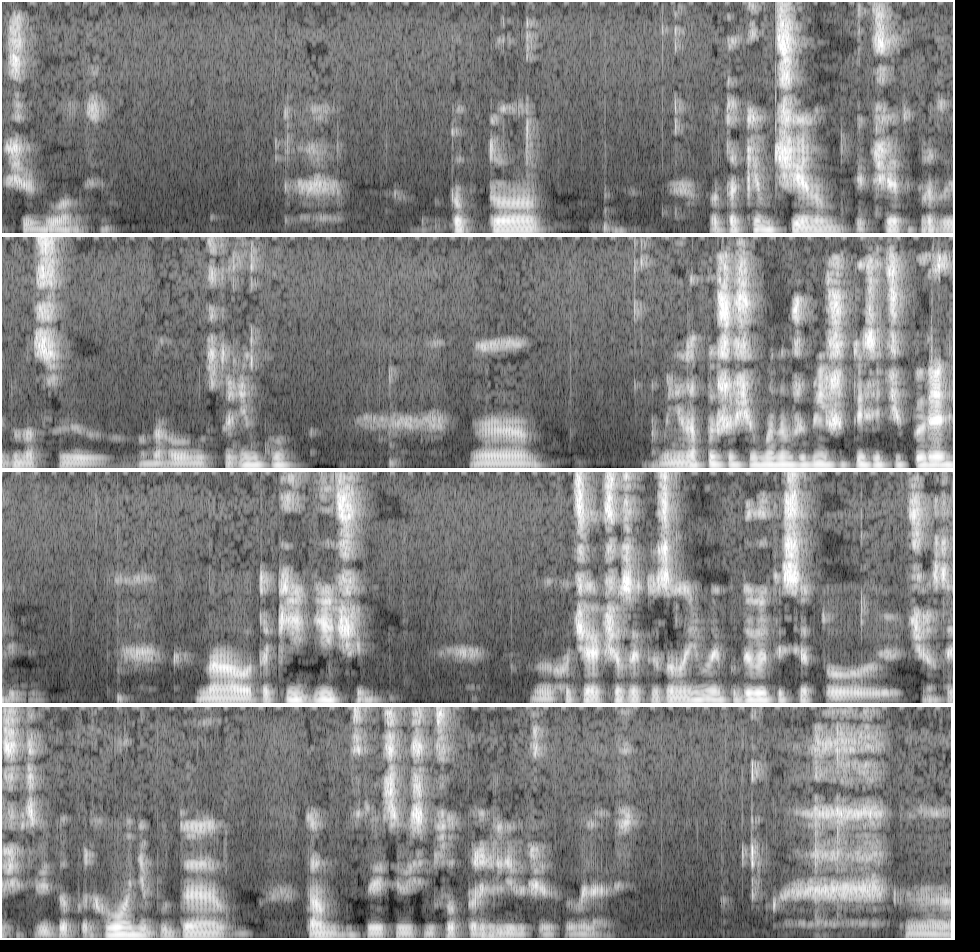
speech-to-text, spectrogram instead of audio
що відбувалося. Тобто, отаким чином, якщо я тепер зайду на свою на головну сторінку, е, мені напише, що в мене вже більше тисячі переглядів на такій дічі. Е, Хоча якщо зайти з анонімно і подивитися, то через те, що ці відео приховані, буде там, здається, 800 переглядів, якщо не помиляюсь. Е,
